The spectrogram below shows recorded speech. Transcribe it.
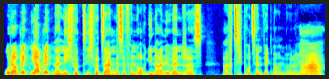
Oder Black, ja, Black. Nein, ich würde ich würd sagen, dass er von Original Avengers 80% wegmachen würde. Na,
